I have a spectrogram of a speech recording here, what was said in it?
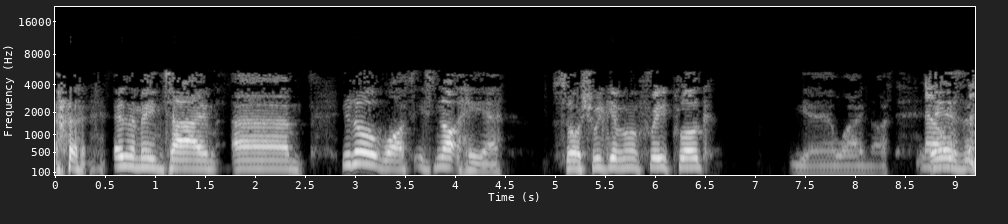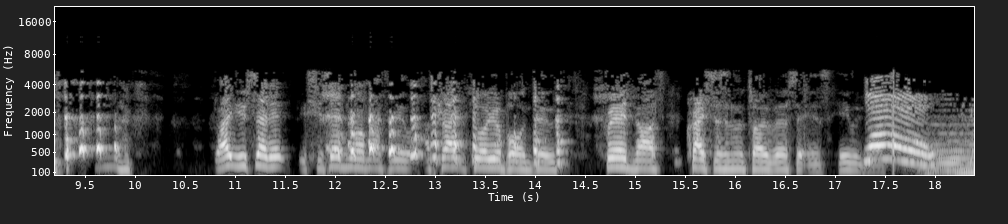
In the meantime, um, you know what? He's not here, so should we give him a free plug? Yeah, why not? No. Right, you said it. She said no, Matthew. I tried to throw you a bone, dude. Afraid not. Crisis in the Toyverse it is. Here we go. Yay!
